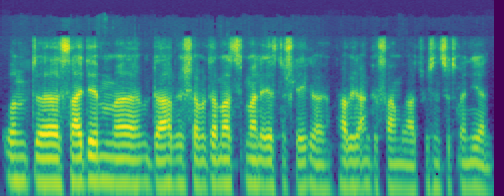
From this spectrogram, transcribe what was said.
Und äh, seitdem, äh, da habe ich damals meine ersten Schläge, habe ich angefangen, mal ein bisschen zu trainieren.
